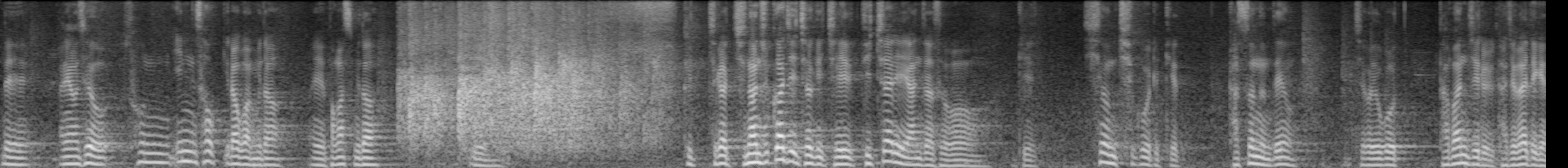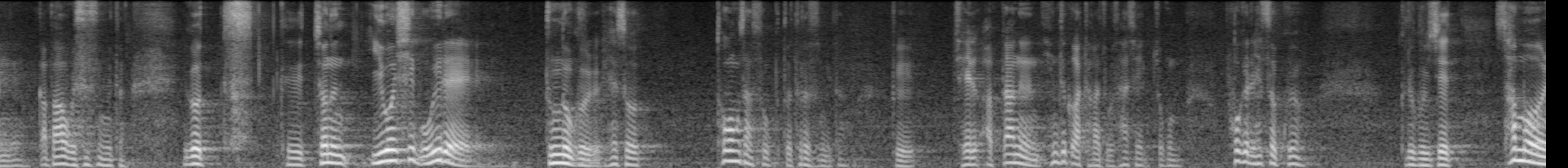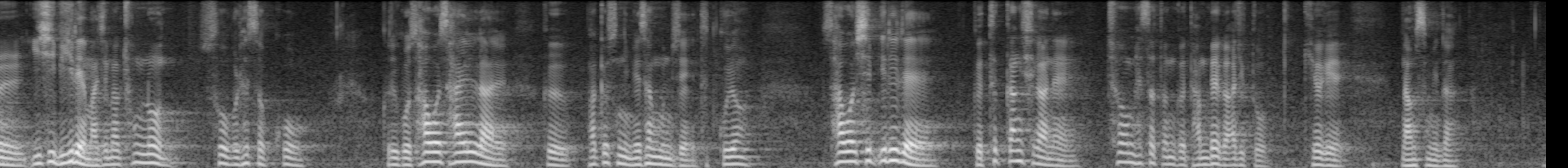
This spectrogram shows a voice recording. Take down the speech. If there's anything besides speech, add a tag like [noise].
네, 안녕하세요. 손인석이라고 합니다. 예, 반갑습니다. 예. 그 제가 지난주까지 저기 제일 뒷자리에 앉아서 이렇게 시험 치고 이렇게 갔었는데요. 제가 요거 답안지를 가져가야 되겠네요. 깜빡하고 있었습니다. 이거 그 저는 2월 15일에 등록을 해서 토공사 수업부터 들었습니다. 그 제일 앞단은 힘들 것 같아가지고 사실 조금 포기를 했었고요. 그리고 이제 3월 22일에 마지막 총론 수업을 했었고 그리고 4월 4일 날 그 박 교수님 예상 문제 듣고요. 4월 11일에 그 특강 시간에 처음 했었던 그 담배가 아직도 기억에 남습니다.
